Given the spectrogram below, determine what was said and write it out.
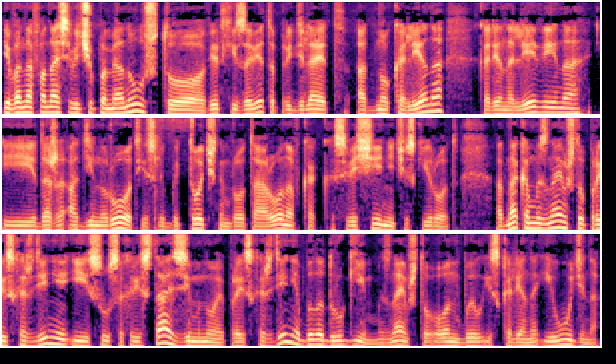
Иван Афанасьевич упомянул, что Ветхий Завет определяет одно колено, колено Левиина, и даже один род, если быть точным, род Ааронов, как священнический род. Однако мы знаем, что происхождение Иисуса Христа, земное происхождение, было другим. Мы знаем, что он был из колена Иудина.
